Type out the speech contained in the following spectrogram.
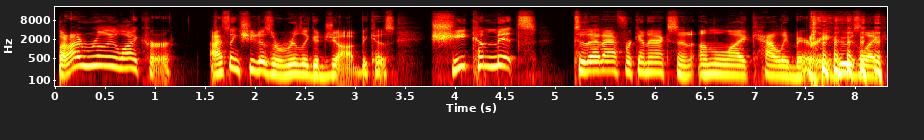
but I really like her. I think she does a really good job because she commits to that African accent, unlike Halle Berry, who's like,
